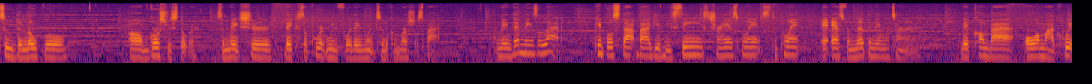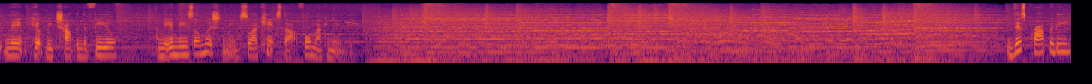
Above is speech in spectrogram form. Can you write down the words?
to the local um, grocery store to make sure they could support me before they went to the commercial spot. I mean, that means a lot. People stop by, give me seeds, transplants to plant, and ask for nothing in return. They'll come by all my equipment, help me chop in the field. I mean, it means so much to me, so I can't stop for my community. This property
